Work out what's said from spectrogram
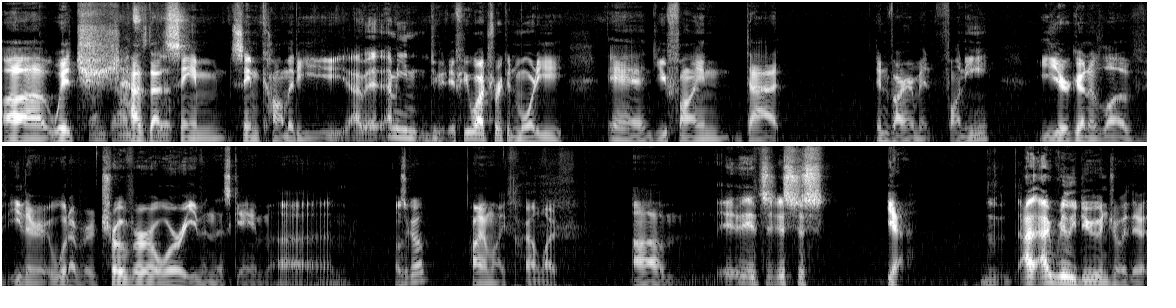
uh, which has that this. same same comedy. I mean, I mean, dude, if you watch Rick and Morty and you find that environment funny, you're gonna love either whatever Trover or even this game. Um, what's it called? High on Life High on life. um it, it's it's just yeah I, I really do enjoy the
